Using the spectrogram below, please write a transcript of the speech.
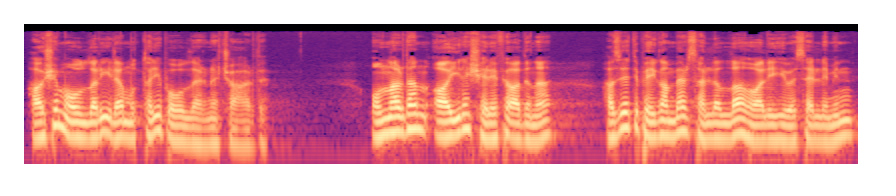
Haşim oğulları ile Muttalip oğullarını çağırdı. Onlardan aile şerefi adına Hz. Peygamber sallallahu aleyhi ve sellemin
